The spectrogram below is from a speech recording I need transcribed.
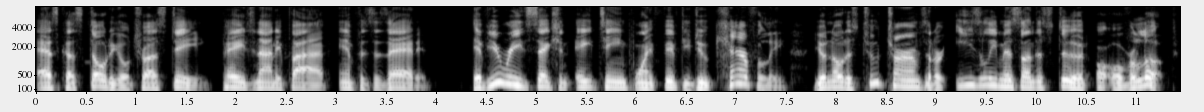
as custodial trustee. Page 95, emphasis added. If you read section 18.52 carefully, you'll notice two terms that are easily misunderstood or overlooked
